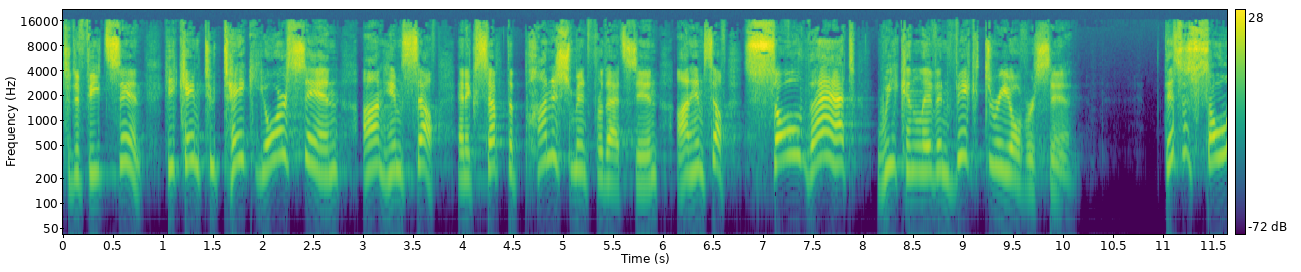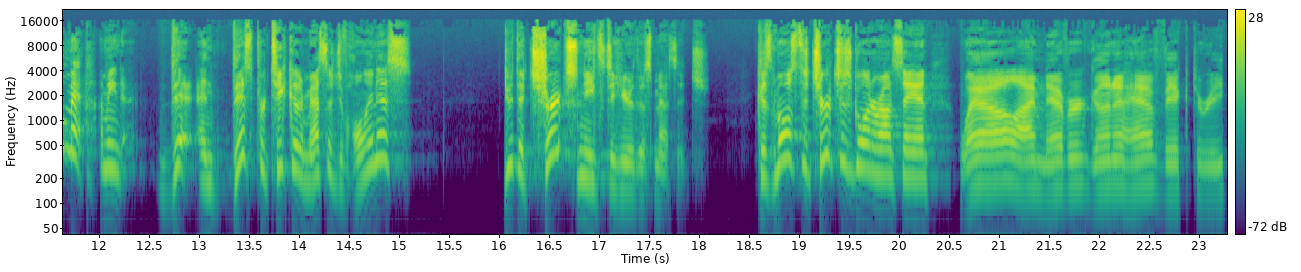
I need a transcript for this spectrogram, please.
to defeat sin. He came to take your sin on himself and accept the punishment for that sin on himself so that we can live in victory over sin. This is so, I mean, and this particular message of holiness, dude, the church needs to hear this message. Because most of the church is going around saying, well, I'm never going to have victory.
